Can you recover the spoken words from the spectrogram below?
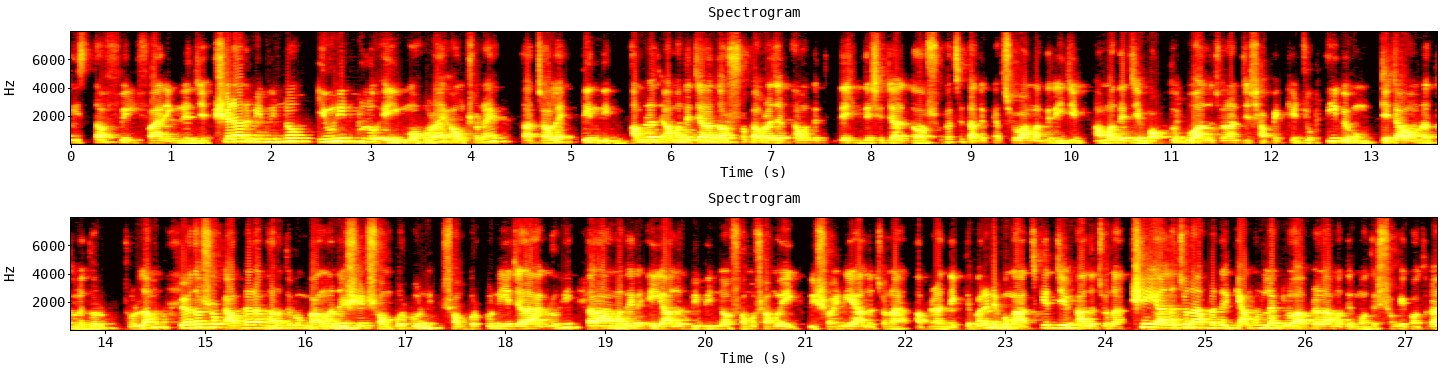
তিস্তা ফিল্ড ফায়ারিং রেঞ্জে। সেনার বিভিন্ন ইউনিটগুলো এই মহড়ায় অংশ নেয়, তা চলে তিন দিন। আমরা আমাদের যারা দর্শক, আমরা আমাদের দেশ বিদেশে যারা দর্শক আছে, তাদের কাছেও আমাদের এই যে, আমাদের যে বক্তব্য, আলোচনার যে সাপেক্ষে যুক্তি এবং যেটাও আমরা তুলে ধর- ধরলাম। প্রিয় দর্শক, আপনারা ভারত এবং বাংলাদেশের সম্পর্ক সম্পর্ক নিয়ে যারা আগ্রহী, তারা আমাদের এই আলো বিভিন্ন সমসাময়িক বিষয় নিয়ে আলোচনা আপনারা দেখতে পারেন এবং আজকের যে আলোচনা, সেই আলোচনা আপনাদের কেমন লাগল, আপনারা আমাদের মতের সঙ্গে কতটা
